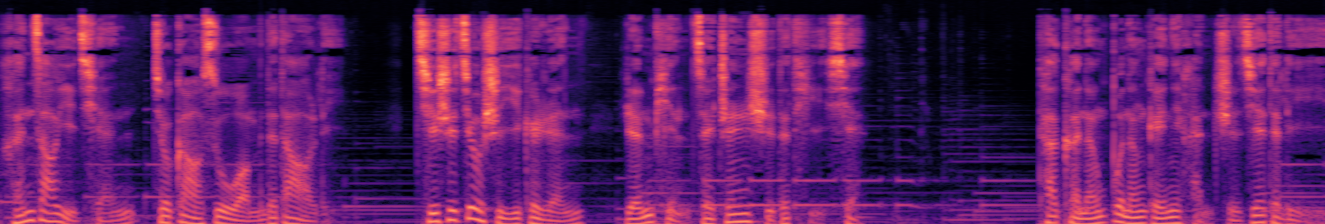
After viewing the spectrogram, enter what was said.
很早以前就告诉我们的道理，其实就是一个人。人品最真实的体现。他可能不能给你很直接的利益，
